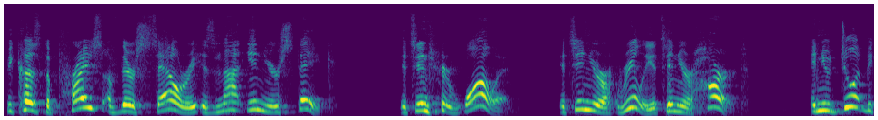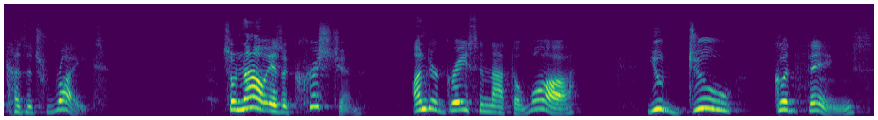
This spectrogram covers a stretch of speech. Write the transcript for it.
because the price of their salary is not in your stake. It's in your wallet. It's in your, really, it's in your heart. And you do it because it's right. So now, as a Christian, under grace and not the law, you do good things.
